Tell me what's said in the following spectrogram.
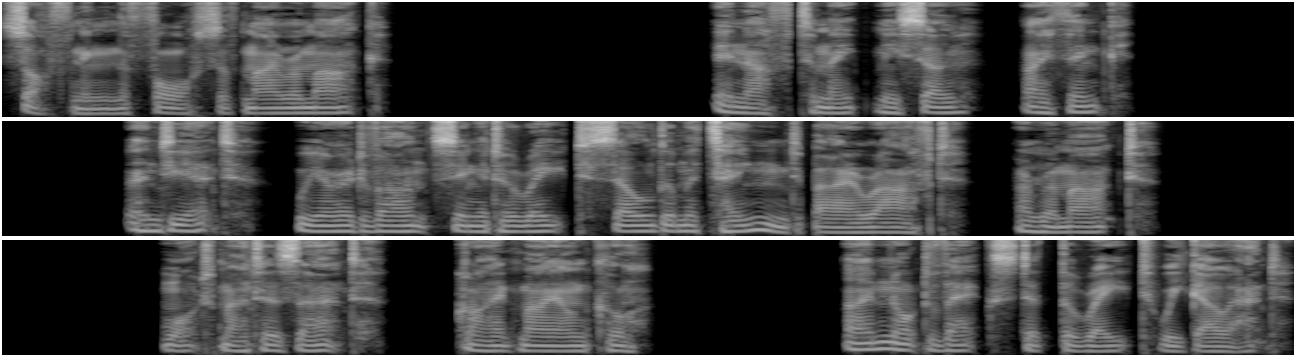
softening the force of my remark. Enough to make me so, I think. And yet, We are advancing at a rate seldom attained by a raft, I remarked. What matters that? cried my uncle. I am not vexed at the rate we go at,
